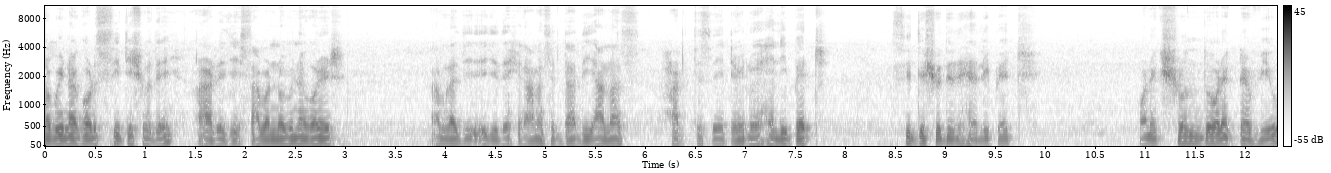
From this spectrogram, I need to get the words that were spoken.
নবীনগর স্মৃতিসৌধে আর এই যে সাবার নবীনগরের আমরা যে, এই যে দেখেন, আনাসের দাদি আনাস হাঁটতেছে, এটা হলো হেলিপ্যাড স্মৃতিসৌধের হেলিপ্যাড। অনেক সুন্দর একটা ভিউ।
